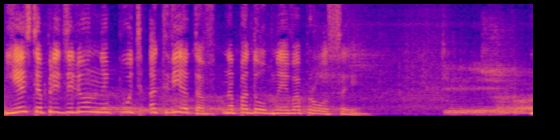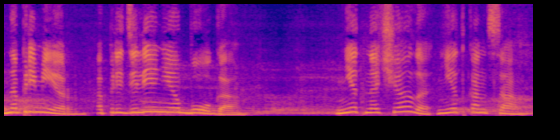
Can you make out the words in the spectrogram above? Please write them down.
Есть определенный путь ответов на подобные вопросы. Например, определение Бога. Нет начала, нет конца.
